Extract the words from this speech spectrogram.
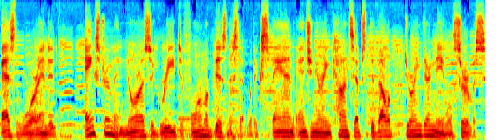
As the war ended, Engstrom and Norris agreed to form a business that would expand engineering concepts developed during their naval service.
